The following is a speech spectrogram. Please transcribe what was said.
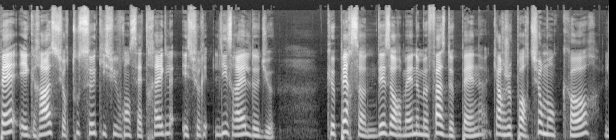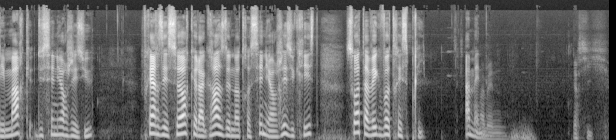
Paix et grâce sur tous ceux qui suivront cette règle et sur l'Israël de Dieu. Que personne désormais ne me fasse de peine, car je porte sur mon corps les marques du Seigneur Jésus. Frères et sœurs, que la grâce de notre Seigneur Jésus-Christ soit avec votre esprit. Amen. Merci.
